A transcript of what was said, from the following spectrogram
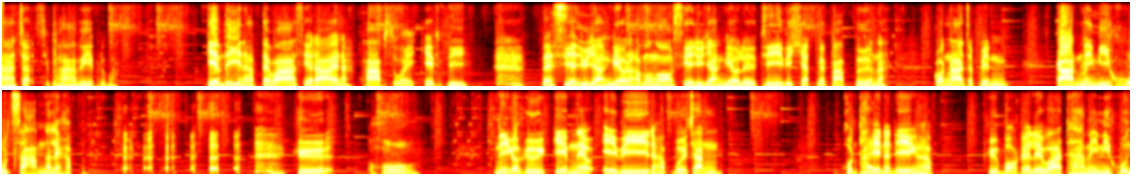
น่าจะ 15 เวฟหรือเปล่า เกมดีนะครับ แต่ว่าเสียดายนะ ภาพสวยเกมดี แต่เสียอยู่อย่างเดียวนะครับน้องๆ เสียอยู่อย่างเดียวเลยที่พี่แคทไม่ปราบปื้มนะ ก็น่าจะเป็นการไม่มีคูณ 3 นั่นแหละครับ คือ โอ้โห นี่ก็คือเกมแนว AB นะครับเวอร์ชั่น คนไทยนั่นเองนะครับ คือบอกได้เลยว่าถ้าไม่มีคูณ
